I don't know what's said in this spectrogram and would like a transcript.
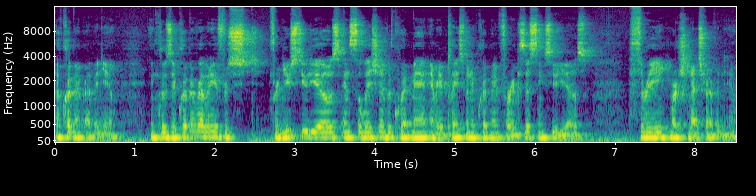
equipment revenue includes equipment revenue for, st- for new studios, installation of equipment, and replacement equipment for existing studios. Three, merchandise revenue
